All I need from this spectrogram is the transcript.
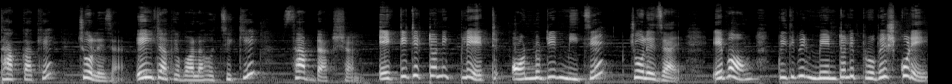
ধাক্কা খেয়ে চলে যায়। এইটাকে বলা হচ্ছে কি? সাবডাকশন। একটি টেকটনিক প্লেট অন্যটির নিচে চলে যায় এবং পৃথিবীর মেন্টালি প্রবেশ করে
